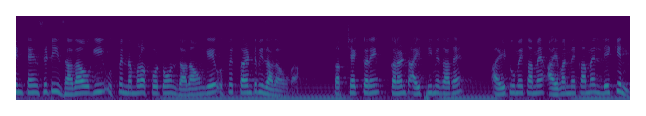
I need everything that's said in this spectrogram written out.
इंटेंसिटी ज़्यादा होगी, उसमें नंबर ऑफ़ फोटोन ज़्यादा होंगे, उसमें करंट भी ज़्यादा होगा। तो आप चेक करें करंट आई थ्री में ज़्यादा है आई टू में कम है आई वन में कम है, लेकिन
